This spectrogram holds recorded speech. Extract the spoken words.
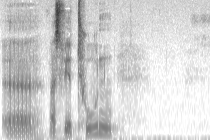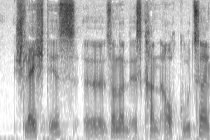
äh, was wir tun, schlecht ist, äh, sondern es kann auch gut sein.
